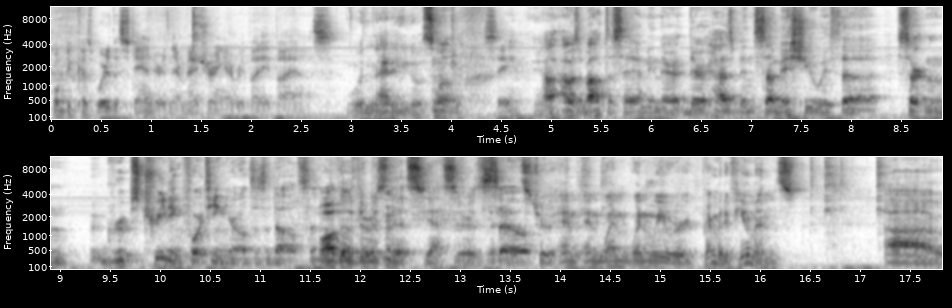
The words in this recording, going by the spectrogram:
Well, because we're the standard and they're measuring everybody by us. Wouldn't that egocentric? Well, See? Yeah. I I was about to say, I mean, there there has been some issue with uh, certain groups treating 14 year olds as adults. And Well, there, there was this. Yes, there is. So- that's true. And and when when we were primitive humans, uh,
